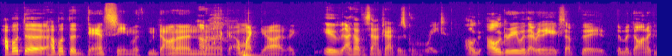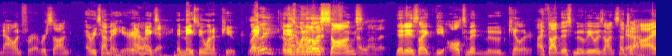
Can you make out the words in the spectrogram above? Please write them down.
How about the how about the dance scene with Madonna and uh, oh my god, like It- I thought the soundtrack was great. I'll I'll agree with everything except the the Madonna "Now and Forever" song. Every time I hear it, I it like makes it. it. makes me want to puke. Like Really? it is oh, I one of those it. songs. I love it. That is like the ultimate mood killer. I thought this movie was on such a high,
